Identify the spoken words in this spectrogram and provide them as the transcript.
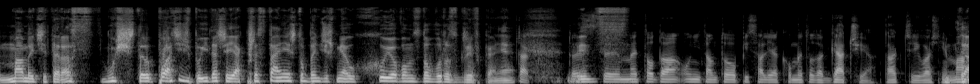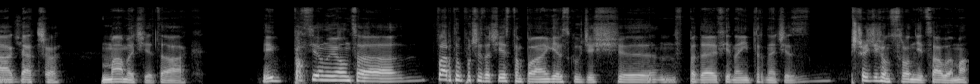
mamy cię teraz, musisz to płacić, bo inaczej jak przestaniesz, to będziesz miał chujową znowu rozgrywkę, nie? Tak, to Więc... jest e, metoda, oni tam to opisali jako metoda gacha, tak? Czyli właśnie mamy tak, cię. gacha. Mamy cię, tak. I pasjonująca, warto poczytać, jest tam po angielsku gdzieś mhm. w PDF-ie na internecie. 60 stron niecałe ma.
